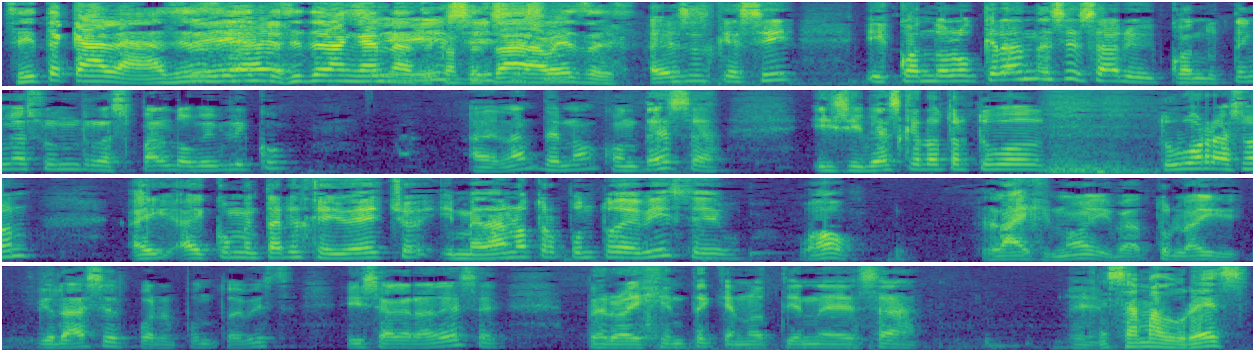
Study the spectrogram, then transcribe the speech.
sí te cala, así se siente, sí te dan ganas sí, de sí, contestar sí, a sí. veces. Hay veces que sí. Y cuando lo creas necesario y cuando tengas un respaldo bíblico, adelante, ¿no? Contesta. Y si ves que el otro tuvo, tuvo razón, hay, hay comentarios que yo he hecho y me dan otro punto de vista y digo, wow, like, ¿no? Y va tu like, gracias por el punto de vista. Y se agradece. Pero hay gente que no tiene esa eh, Esa madurez.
